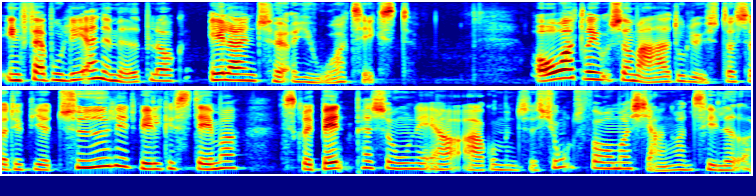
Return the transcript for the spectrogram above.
en fabulerende madblok eller en tør juratekst. Overdriv så meget du lyster, så det bliver tydeligt, hvilke stemmer, skribentpersoner og argumentationsformer genren tillader.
